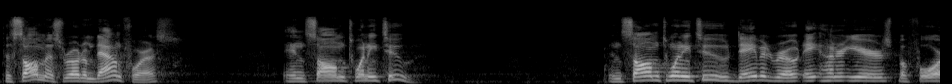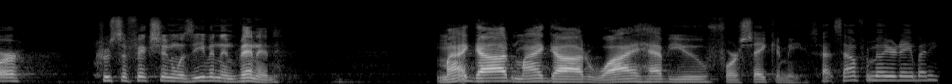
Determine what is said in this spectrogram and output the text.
The psalmist wrote them down for us in Psalm 22. In Psalm 22, David wrote 800 years before crucifixion was even invented My God, my God, why have you forsaken me? Does that sound familiar to anybody?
